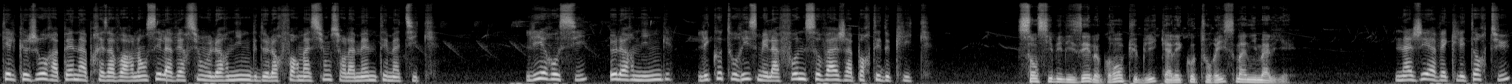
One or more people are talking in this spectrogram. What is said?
quelques jours à peine après avoir lancé la version e-learning de leur formation sur la même thématique. Lire aussi, e-learning, l'écotourisme et la faune sauvage à portée de clic sensibiliser le grand public à l'écotourisme animalier. Nager avec les tortues,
